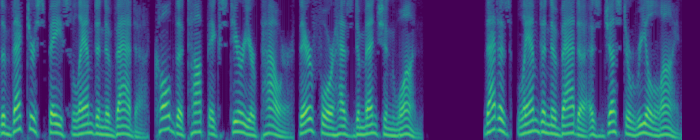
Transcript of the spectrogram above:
the vector space lambda Nevada called the top exterior power therefore has dimension 1 that is, lambda Nevada is just a real line.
